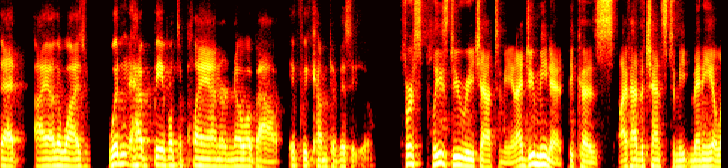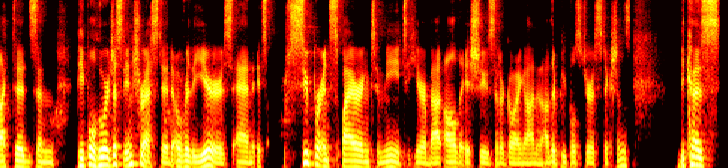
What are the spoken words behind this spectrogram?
that I otherwise wouldn't have been able to plan or know about if we come to visit you. First, please do reach out to me. And I do mean it because I've had the chance to meet many electeds and people who are just interested over the years. And it's super inspiring to me to hear about all the issues that are going on in other people's jurisdictions because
